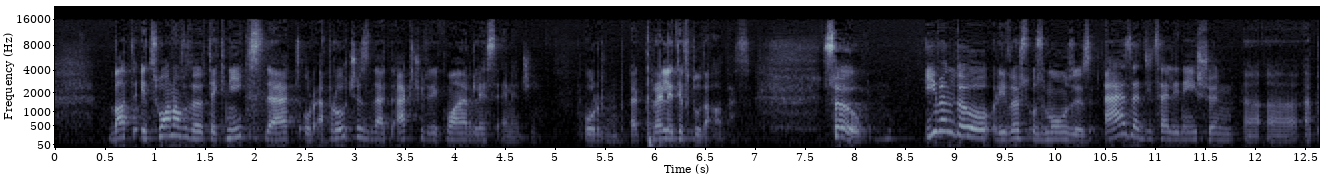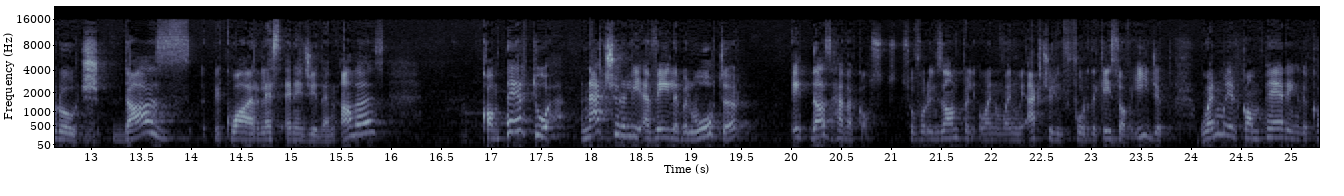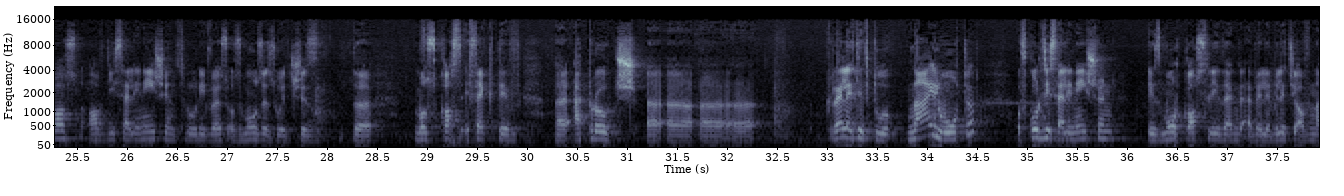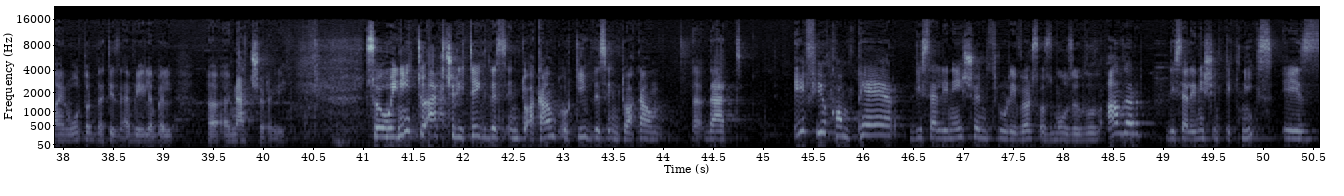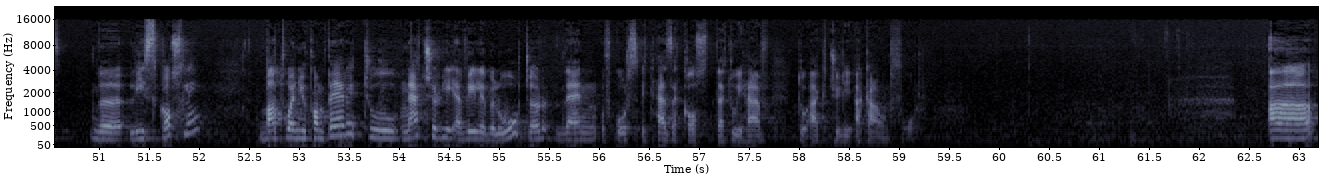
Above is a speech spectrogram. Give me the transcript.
But it's one of the techniques that, or approaches that actually require less energy, or uh, relative to the others. So even though reverse osmosis as a desalination uh, uh, approach does require less energy than others, compared to naturally available water, it does have a cost. So for example, when, when we actually, for the case of Egypt, when we're comparing the cost of desalination through reverse osmosis, which is the most cost-effective uh, approach uh, uh, uh relative to Nile water, of course desalination is more costly than the availability of Nile water that is available uh, naturally. So we need to actually take this into account or keep this into account that, that if you compare desalination through reverse osmosis with other desalination techniques is the least costly. But when you compare it to naturally available water, then of course it has a cost that we have to actually account for. Uh,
